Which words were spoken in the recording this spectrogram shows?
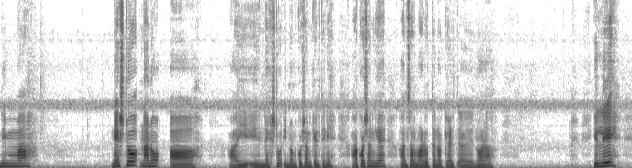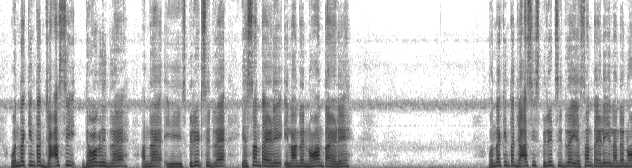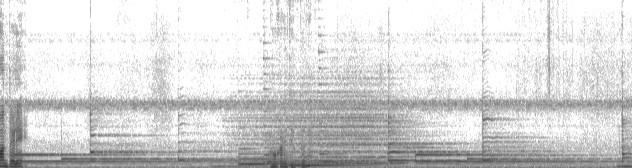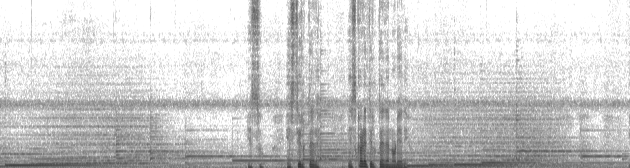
ನಿಮ್ಮ ನೆಕ್ಸ್ಟು ನಾನು ನೆಕ್ಸ್ಟು ಇನ್ನೊಂದು ಕ್ವಶನ್ ಕೇಳ್ತೀನಿ. ಆ ಕ್ವಶನ್ಗೆ ಆನ್ಸರ್ ಮಾಡುತ್ತೇನೋ ಕೇಳ್ತ ನೋಡೋಣ. ಇಲ್ಲಿ ಒಂದಕ್ಕಿಂತ ಜಾಸ್ತಿ ದೆವಗಳಿದ್ರೆ ಅಂದರೆ ಈ ಸ್ಪಿರಿಟ್ಸ್ ಇದ್ದರೆ ಎಸ್ ಅಂತ ಹೇಳಿ, ಇಲ್ಲಾಂದರೆ ನೋ ಅಂತ ಹೇಳಿ, ಒಂದಕ್ಕಿಂತ ಜಾಸ್ತಿ ಸ್ಪಿರಿಟ್ಸ್ ಇದ್ದರೆ ಎಸ್ ಅಂತ ಹೇಳಿ, ಇಲ್ಲಾಂದರೆ ನೋ ಅಂತ ಹೇಳಿ. ನೋ ಕಡೆ ತಿರುಗ್ತದೆ. ಎಸ್ ತಿರುಗ್ತಾ ಇದೆ. ಎಷ್ಟು ಕಡೆ ತಿರುಗ್ತಾ ಇದೆ ನೋಡಿ ಅದು.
